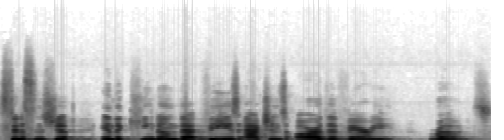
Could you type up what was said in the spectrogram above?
Citizenship in the kingdom that these actions are the very roads.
